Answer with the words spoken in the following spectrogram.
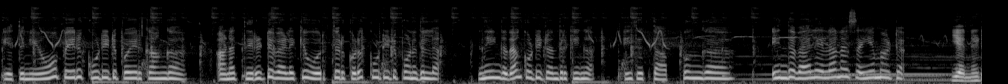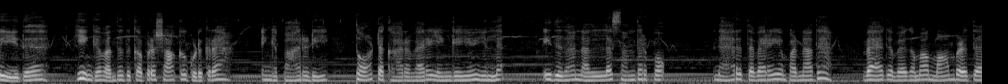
எத்தனையோ பேர் கூட்டிட்டு போயிருக்காங்க. ஆனா திருட்டு வேலைக்கு ஒருத்தர் கூட கூட்டிட்டு போனதில்ல. நீங்க தான் கூட்டிட்டு வந்திருக்கீங்க. இது தப்புங்க. இந்த வேலையெல்லாம் நான் செய்ய மாட்டேன். என்னடி இது? இங்க வந்ததுக்கு அப்புறம் ஷாக்கு கொடுக்குற? இங்க பாருடி தோட்டக்காரன் வேற எங்கேயும் இல்ல. இதுதான் நல்ல சந்தர்ப்பம். நேரத்தை வேறையும் பண்ணாத வேக வேகமா மாம்பழத்தை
